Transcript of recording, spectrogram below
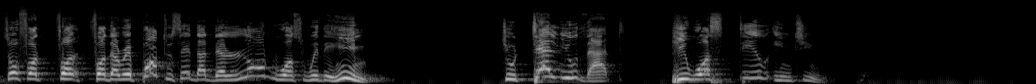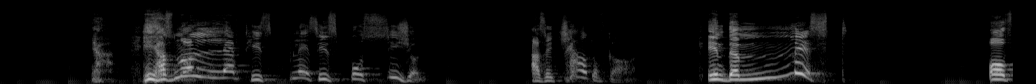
So, for, for, for the report to say that the Lord was with him, to tell you that he was still in tune. Yeah. He has not left his place, his position as a child of God in the midst of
